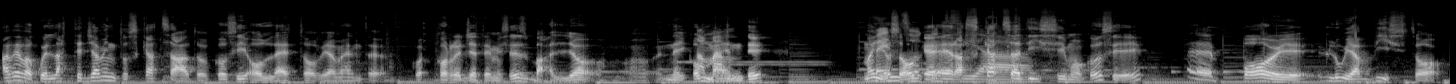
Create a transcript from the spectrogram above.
aveva quell'atteggiamento scazzato, così ho letto ovviamente, Co- correggetemi se sbaglio eh, nei ma- commenti, ma, io penso so che, che era sia- scazzatissimo così e poi lui ha visto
